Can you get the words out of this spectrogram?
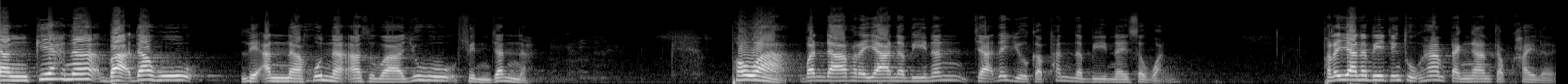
ยังเกียนะบะดาหูเลอันนาคุณนาอาสวายุหุฟินจันนะเพราะว่าบรรดาภรรยานาบีนั้นจะได้อยู่กับท่านนาบีในสวรรค์ภรรยานาบีจึงถูกห้ามแต่งงานกับใครเลย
